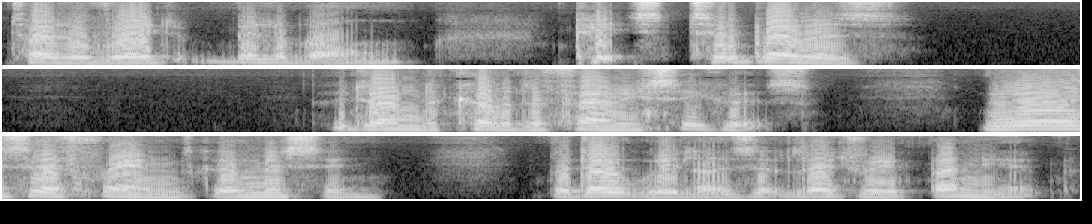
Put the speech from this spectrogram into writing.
titled Red Billabong, pits two brothers who'd uncover the family secrets. Realize their friends go missing, but don't realize that legendary Bunyip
